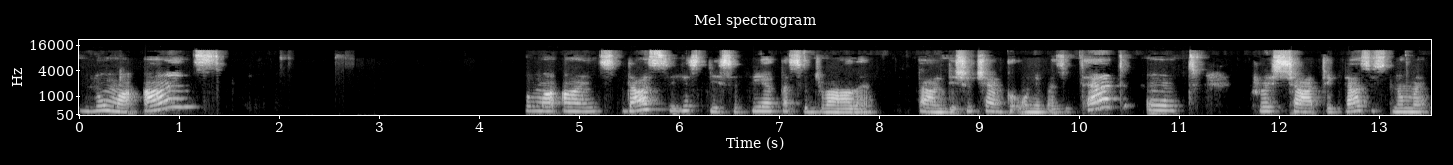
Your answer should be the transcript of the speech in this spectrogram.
Nummer 1 Nummer 1, das ist die Sophia Kathedrale. Dann die Shevchenko Universität und Chrestiatic, das ist Nummer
